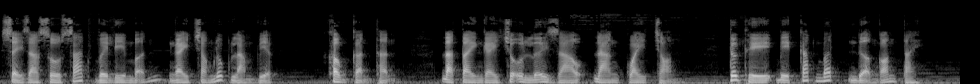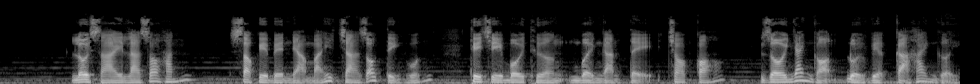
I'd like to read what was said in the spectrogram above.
Xảy ra xô sát với Ly Mẫn Ngay trong lúc làm việc. Không cẩn thận, Đặt tay ngay chỗ lưỡi dao đang quay tròn, Tức thì bị cắt mất nửa ngón tay. Lôi xài là do hắn sau khi bên nhà máy tra rõ tình huống, Thì chỉ bồi thường 10.000 tệ cho có, Rồi nhanh gọn đổi việc cả hai người.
